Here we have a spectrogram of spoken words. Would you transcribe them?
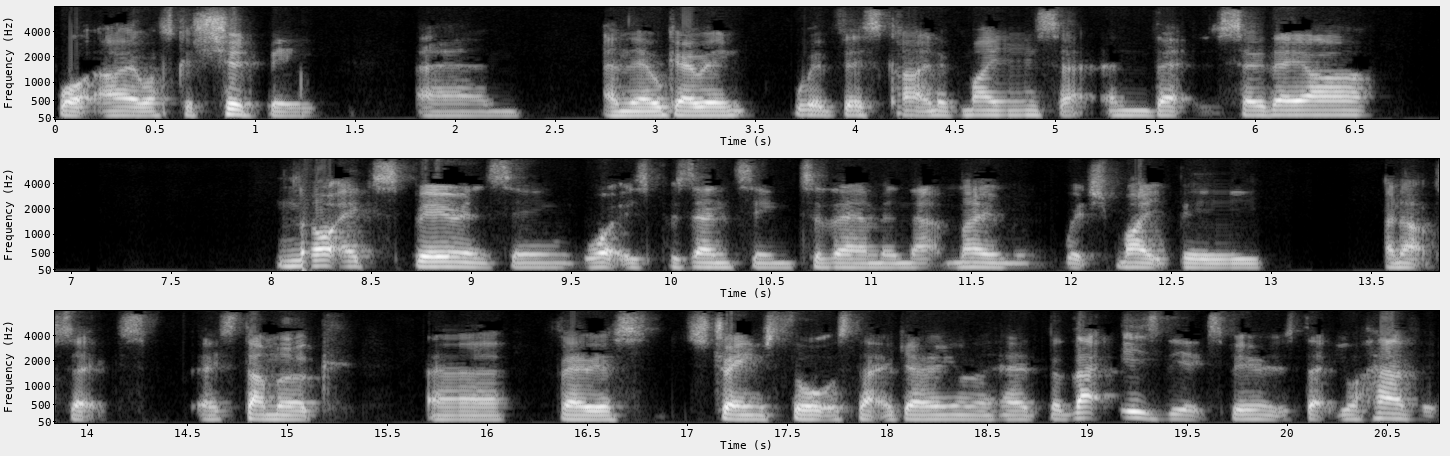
what ayahuasca should be. Um, and they'll go in with this kind of mindset and that, so they are not experiencing what is presenting to them in that moment, which might be an upset stomach, uh, various strange thoughts that are going on in the head, but that is the experience that you're having.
